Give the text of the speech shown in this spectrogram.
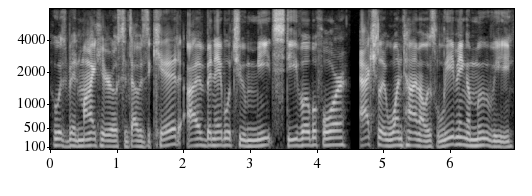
who has been my hero since I was a kid. I've been able to meet Steve-O before. Actually, one time I was leaving a movie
